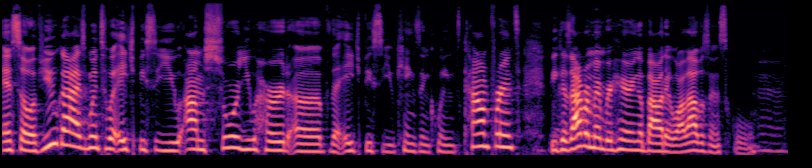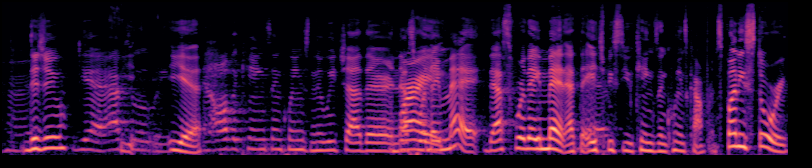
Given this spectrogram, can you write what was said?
And so, if you guys went to a HBCU, I'm sure you heard of the HBCU Kings and Queens Conference because I remember hearing about it while I was in school. Did you? Yeah, absolutely. yeah. And all the kings and queens knew each other, and that's where they met. That's where they met at the HBCU Kings and Queens Conference. Funny story.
